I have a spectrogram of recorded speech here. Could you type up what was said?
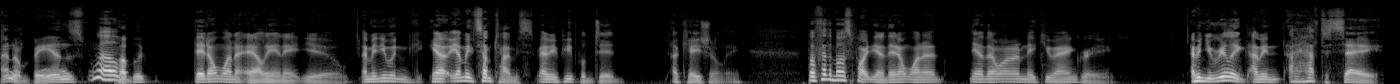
I don't know bands, Well, public. They don't want to alienate you. I mean, you wouldn't. You know, I mean, sometimes. I mean, people did occasionally, but for the most part, you know, they don't want to. You know, they don't want to make you angry. I mean, you really. I mean, I have to say,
